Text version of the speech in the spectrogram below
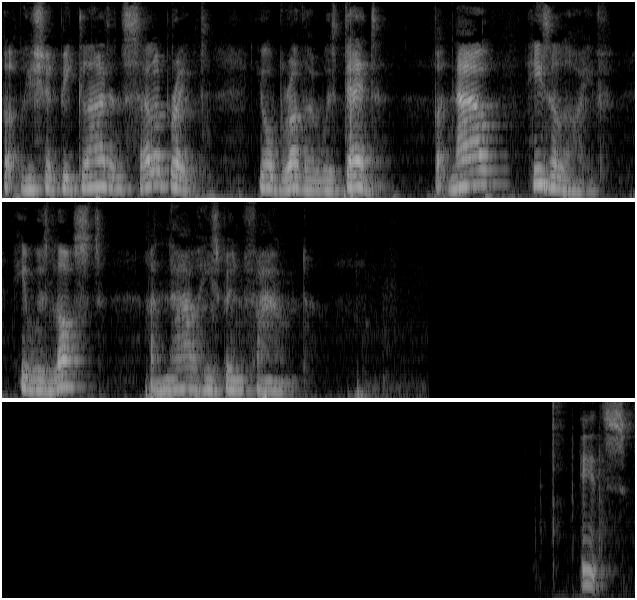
But we should be glad and celebrate. Your brother was dead, but now he's alive. He was lost, and now he's been found. It's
